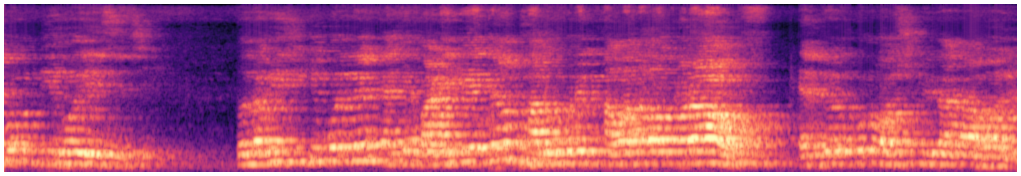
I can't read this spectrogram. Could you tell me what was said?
বন্দী হয়ে এসেছে। তো কি একে বাড়ি নিয়ে যাও, ভালো করে খাওয়া দাওয়া করাও। এর জন্য কোনো অসুবিধা না হয়।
